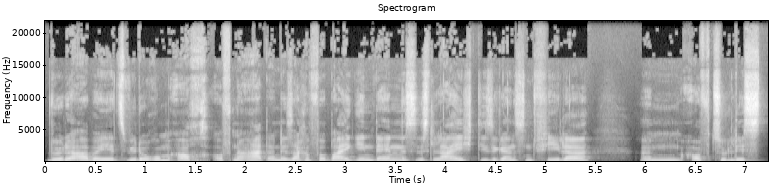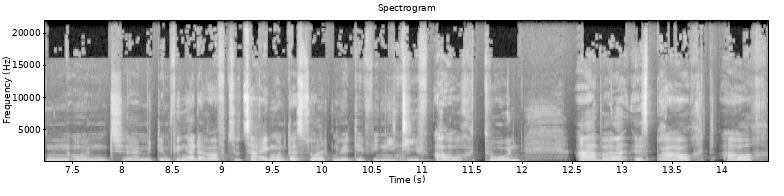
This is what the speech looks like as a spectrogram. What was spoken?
würde aber jetzt wiederum auch auf eine Art an der Sache vorbeigehen, denn es ist leicht, diese ganzen Fehler äh, ähm, aufzulisten und äh, mit dem Finger darauf zu zeigen. Und das sollten wir definitiv auch tun. Aber es braucht auch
